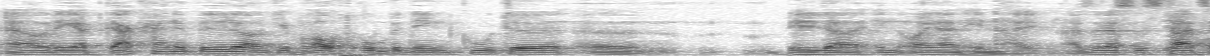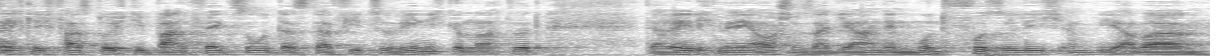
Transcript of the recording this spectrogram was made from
Ja, oder ihr habt gar keine Bilder und ihr braucht unbedingt gute äh, Bilder in euren Inhalten. Also das ist tatsächlich ja. fast durch die Bank weg so, dass da viel zu wenig gemacht wird. Da rede ich mir ja auch schon seit Jahren den Mund fusselig irgendwie, aber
